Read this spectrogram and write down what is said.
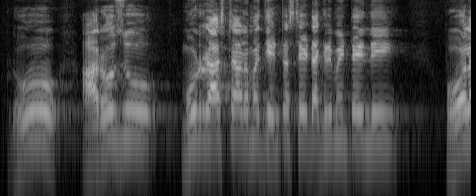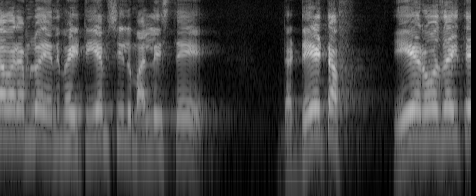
ఇప్పుడు ఆ రోజు మూడు రాష్ట్రాల మధ్య ఇంటర్స్టేట్ అగ్రిమెంట్ అయింది. పోలవరంలో ఎనభై టీఎంసీలు మళ్ళిస్తే ద డేట్ ఆఫ్ ఏ రోజైతే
